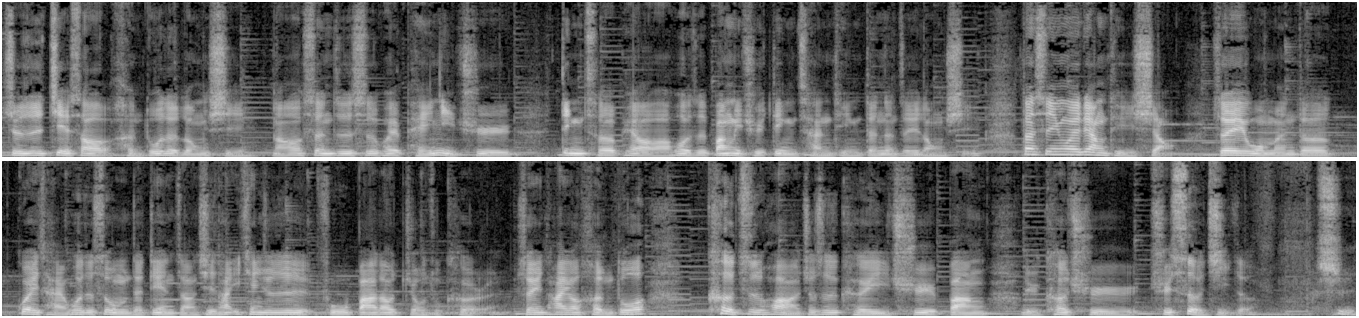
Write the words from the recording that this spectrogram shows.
就是介绍很多的东西，然后甚至是会陪你去订车票啊，或者是帮你去订餐厅等等这些东西。但是因为量体小，所以我们的柜台或者是我们的店长，其实他一天就是服务八到九组客人，所以他有很多客制化，就是可以去帮旅客去去设计的。是。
